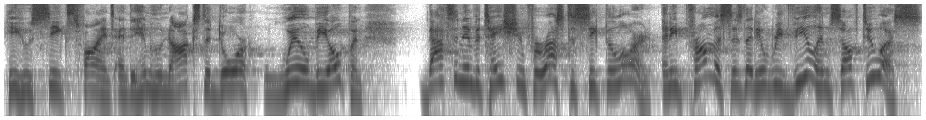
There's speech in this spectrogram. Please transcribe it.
He who seeks finds. And to him who knocks, the door will be open. That's an invitation for us to seek the Lord. And he promises that he'll reveal himself to us.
